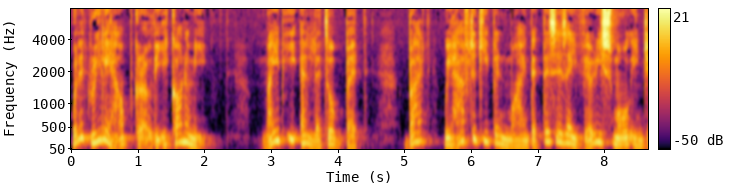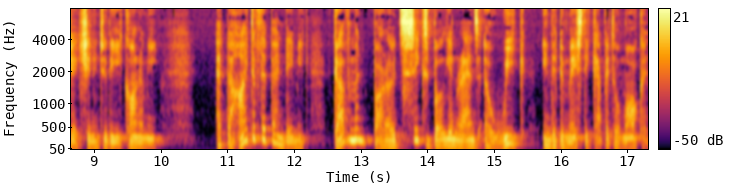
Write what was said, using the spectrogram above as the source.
Will it really help grow the economy? Maybe a little bit, but we have to keep in mind that this is a very small injection into the economy. At the height of the pandemic, government borrowed 6 billion rands a week in the domestic capital market.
